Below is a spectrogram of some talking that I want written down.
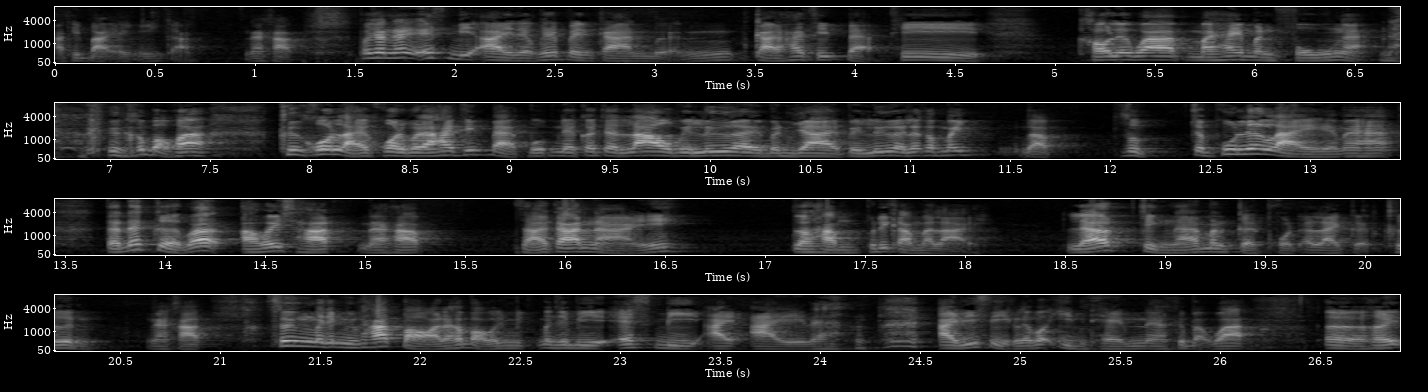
อธิบายอย่างนี้กันนะครับเพราะฉะนั้น SBI เนี่ยก็จะเป็นการเหมือนการให้ฟีดแบ็ที่เขาเรียกว่าไม่ให้มันฟุ้งอะคือเขาบอกว่าคือคนหลายคนเวลาให้ฟีดแบ็ปุ๊บเนี่ยก็จะเล่าไปเรื่อยบรรยายไปเรื่อยแล้วก็ไม่แบบสุดจะพูดเรื่องอะไรใช่ไหมฮะแต่ถ้าเกิดว่าเอาให้ชัดนะครับสถานการณ์ไหนเราทำพฤติกรรมอะไร แล้วสิ่งนั้นมันเกิดผลอะไรเกิดขึ้นนะครับซึ่งมันจะมีภาคต่อนะเขาบอกว่ามันจะมี SBII นะ I ที่สี่เรียกว่า intent นะคือแบบว่าเออเฮ้ย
